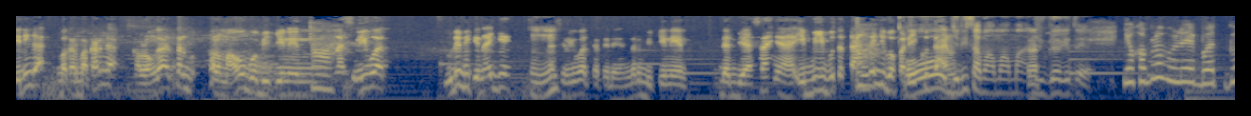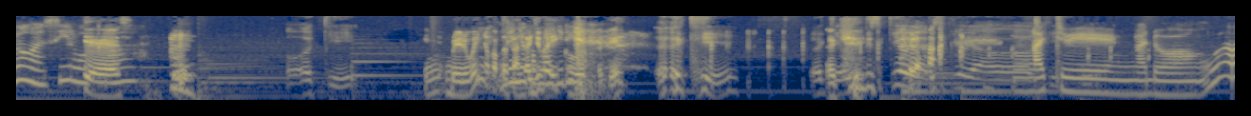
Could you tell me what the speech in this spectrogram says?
ini nggak bakar-bakar nggak? Kalau nggak, ntar kalau mau gue bikinin Ah. nasi liwet. Udah bikin aja Hmm? nasi liwet kata dia, ntar bikinin. Dan biasanya ibu-ibu tetangga Ah. juga pada Oh, ikutan. jadi sama mama juga gitu ya? Nyokap lo boleh buat gue gak sih lokal Yes. Oh, Oke. Ini, by the way nyokap Udah, tetangga nyokap juga lo ikut, oke? Oke. Oke, Oke. ini di skill ya, di skill ya. Oh, Enggak oke. cuy, enggak dong. Wah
